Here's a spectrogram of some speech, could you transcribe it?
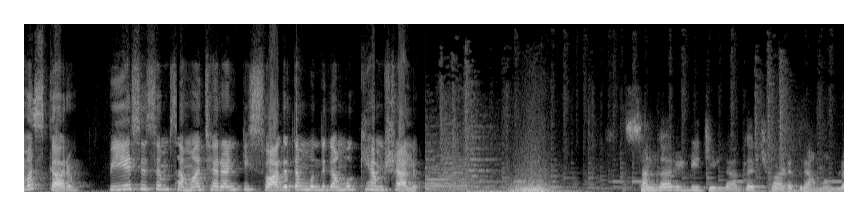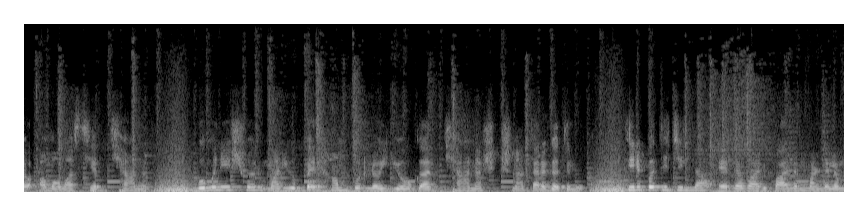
నమస్కారం. పిఎస్ఎస్ఎం సమాచారానికి స్వాగతం ముందుగా ముఖ్యాంశాలు. సంగారెడ్డి జిల్లా గజ్వాడ గ్రామంలో అమావాస్య ధ్యానం. భువనేశ్వర్ మరియు బెర్హాంపూర్లో యోగా ధ్యాన శిక్షణ తరగతులు. తిరుపతి జిల్లా ఎర్రవారిపాలెం మండలం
